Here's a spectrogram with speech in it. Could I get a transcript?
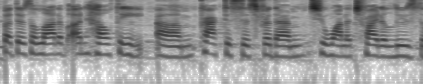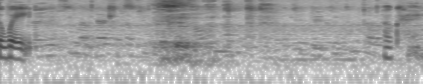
But there's a lot of unhealthy um, practices for them to want to try to lose the weight. Okay.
